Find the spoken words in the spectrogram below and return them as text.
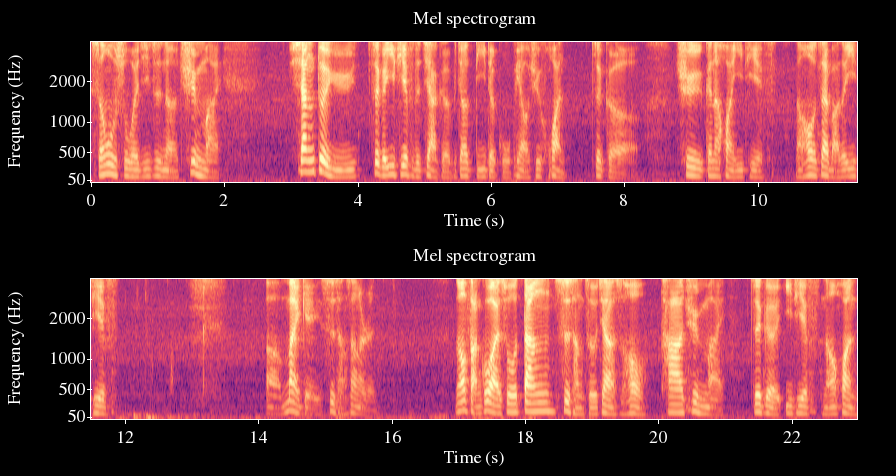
生物赎回机制呢去买，相对于这个 ETF 的价格比较低的股票去换这个，去跟他换 ETF，然后再把这 ETF 呃卖给市场上的人。然后反过来说，当市场折价的时候，他去买这个 ETF，然后换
